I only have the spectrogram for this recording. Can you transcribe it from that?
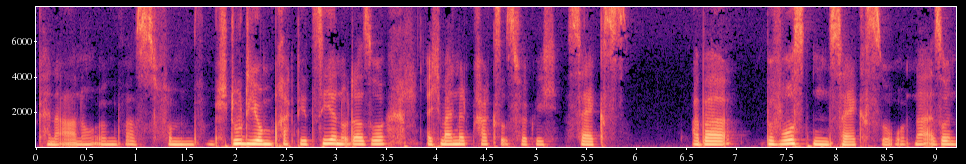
keine Ahnung, irgendwas vom, vom Studium praktizieren oder so. Ich meine mit Praxis wirklich Sex. Aber bewussten Sex so. Ne? Also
